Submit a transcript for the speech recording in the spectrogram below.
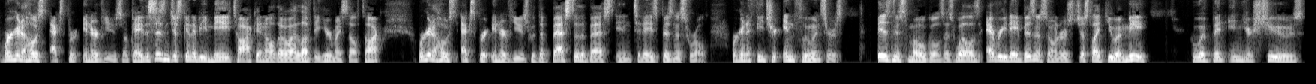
we're going to host expert interviews. Okay. This isn't just going to be me talking, although I love to hear myself talk. We're going to host expert interviews with the best of the best in today's business world. We're going to feature influencers, business moguls, as well as everyday business owners, just like you and me, who have been in your shoes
